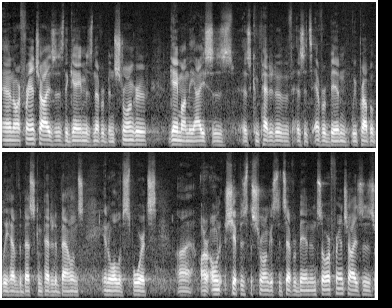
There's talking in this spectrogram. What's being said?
And our franchises, the game has never been stronger. Game on the ice is as competitive as it's ever been. We probably have the best competitive balance in all of sports. Uh, our ownership is the strongest it's ever been, and so our franchises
